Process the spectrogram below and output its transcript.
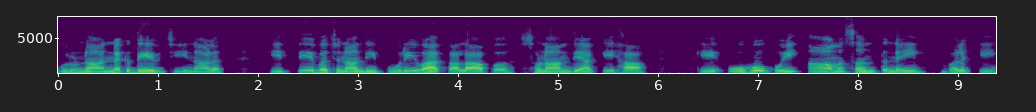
ਗੁਰੂ ਨਾਨਕ ਦੇਵ ਜੀ ਨਾਲ ਕੀਤੇ ਬਚਨਾਂ ਦੀ ਪੂਰੀ ਵਾਰਤਾਲਾਪ ਸੁਣਾਉਂਦਿਆਂ ਕਿਹਾ ਕਿ ਉਹ ਕੋਈ ਆਮ ਸੰਤ ਨਹੀਂ, ਬਲਕਿ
